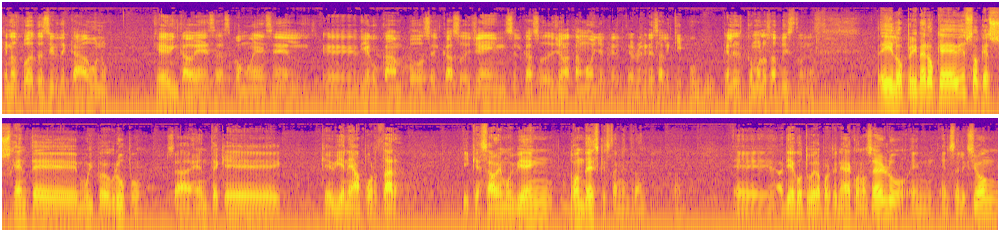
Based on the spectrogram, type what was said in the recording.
¿qué nos puedes decir de cada uno? Kevin Cabezas, ¿cómo es él? Eh, Diego Campos, el caso de James, el caso de Jonathan Moya, que, que regresa al equipo. ¿Qué les- ¿Cómo los has visto? Y lo primero que he visto que es gente muy pro grupo, o sea, gente que, que viene a aportar y que sabe muy bien dónde es que están entrando. Eh, a Diego tuve la oportunidad de conocerlo en, en selección,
